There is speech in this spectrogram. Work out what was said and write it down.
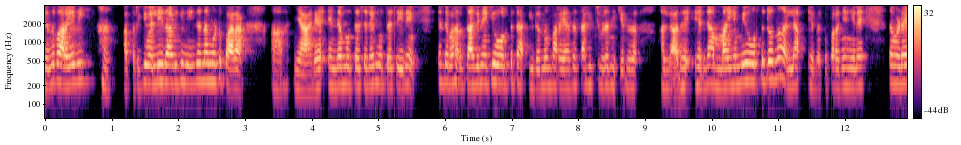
ചെന്ന് പറയടി. അത്രയ്ക്ക് വലിയ ഇതാണെങ്കിൽ നീ ചെന്ന് അങ്ങോട്ട് പറ. ആ ഞാൻ എന്റെ മുത്തച്ഛനെയും മുത്തച്ഛനെയും എന്റെ ഭർത്താവിനെയൊക്കെ ഓർത്തിട്ടാ ഇതൊന്നും പറയാതെ സഹിച്ചിവിടെ നിൽക്കുന്നത് അല്ലാതെ എന്റെ അമ്മായിയമ്മയെ ഓർത്തിട്ടൊന്നും അല്ല എന്നൊക്കെ പറഞ്ഞ് ഇങ്ങനെ നമ്മുടെ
